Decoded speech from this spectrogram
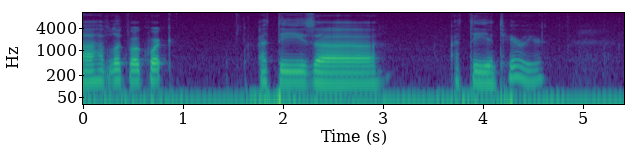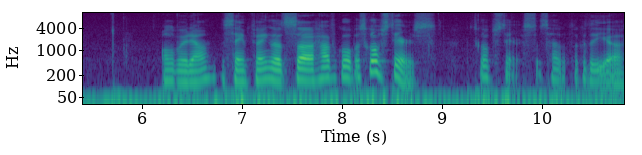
uh, have a look real quick at these uh, at the interior. All the way down the same thing. Let's uh, have a go let's go upstairs. Let's go upstairs. Let's have a look at the uh,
